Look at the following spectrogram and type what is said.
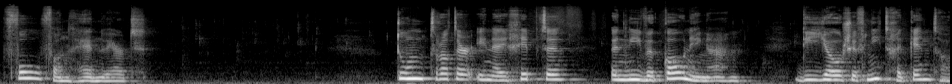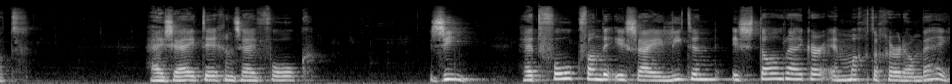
vol van hen werd. Toen trad er in Egypte een nieuwe koning aan, die Jozef niet gekend had. Hij zei tegen zijn volk: Zie, het volk van de Israëlieten is talrijker en machtiger dan wij.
